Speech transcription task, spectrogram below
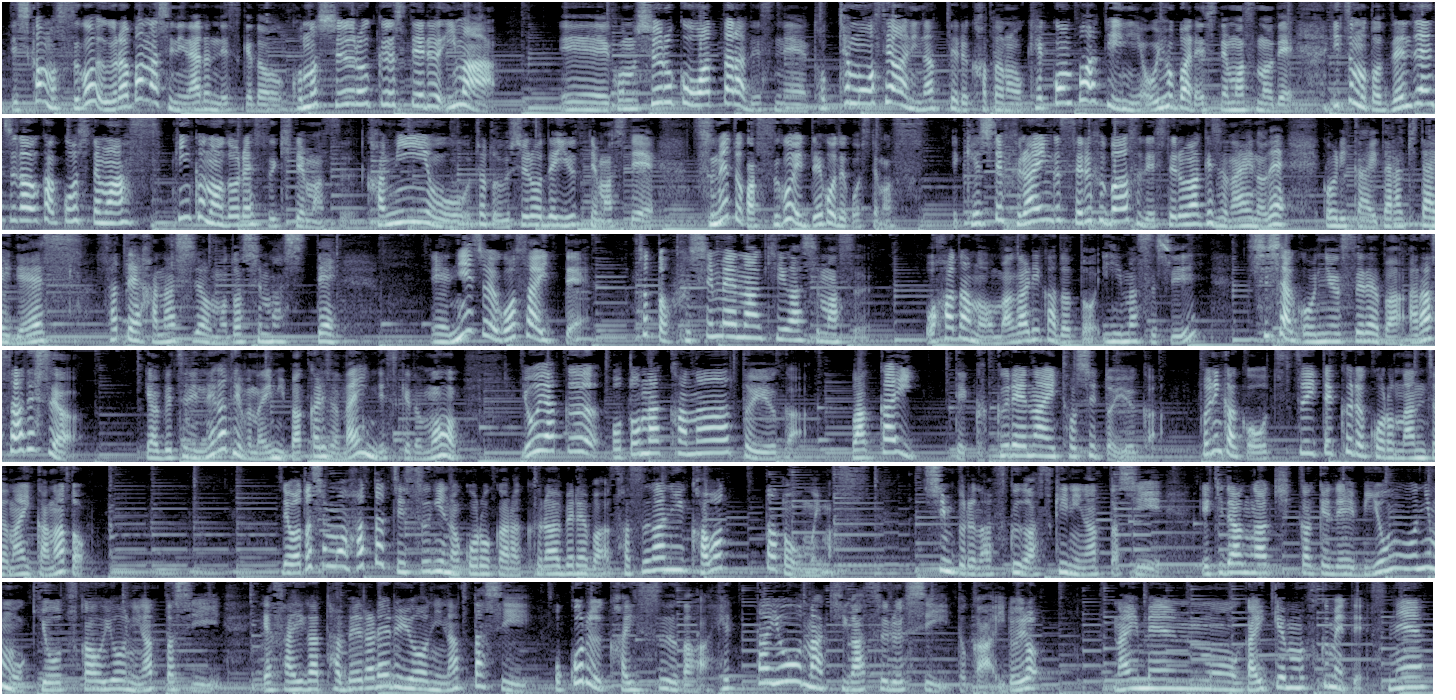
で、しかもすごい裏話になるんですけど、この収録してる今、えー、この収録終わったらですね、とってもお世話になってる方の結婚パーティーにお呼ばれしてますので、いつもと全然違う格好してます。ピンクのドレス着てます。髪をちょっと後ろで言ってまして、爪とかすごいデコデコしてます。決してフライングセルフバースでしてるわけじゃないので、ご理解いただきたいです。さて話を戻しまして、えー、25歳って、ちょっと節目な気がします。お肌の曲がり角と言いますし、死者誤入すればアラサーですよ。いや別にネガティブな意味ばっかりじゃないんですけども、ようやく大人かなというか、若いってくくれない年というか、とにかく落ち着いてくる頃なんじゃないかなと。で、私も二十歳過ぎの頃から比べればさすがに変わったと思います。シンプルな服が好きになったし、劇団がきっかけで美容にも気を使うようになったし、野菜が食べられるようになったし、怒る回数が減ったような気がするし、とかいろいろ。内面も外見も含めてですね。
